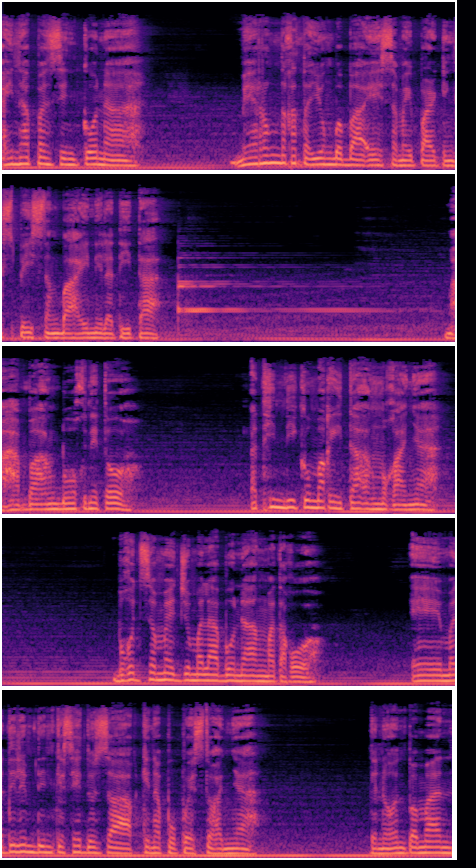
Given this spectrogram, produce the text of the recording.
ay napansin ko na merong nakatayong babae sa may parking space ng bahay nila tita. Mahaba ang buhok nito at hindi ko makita ang mukha niya. Bukod sa medyo malabo na ang mata ko, eh madilim din kasi doon sa kinapupwestuhan niya. Ganoon pa man,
